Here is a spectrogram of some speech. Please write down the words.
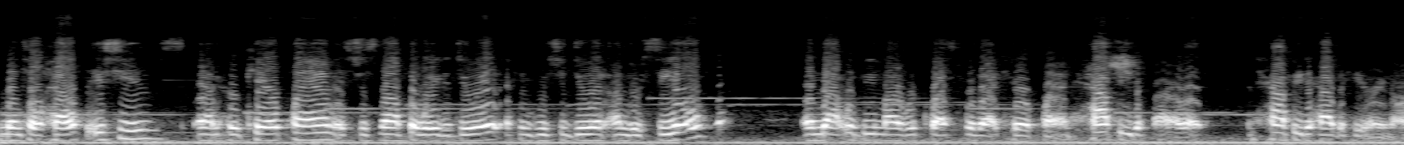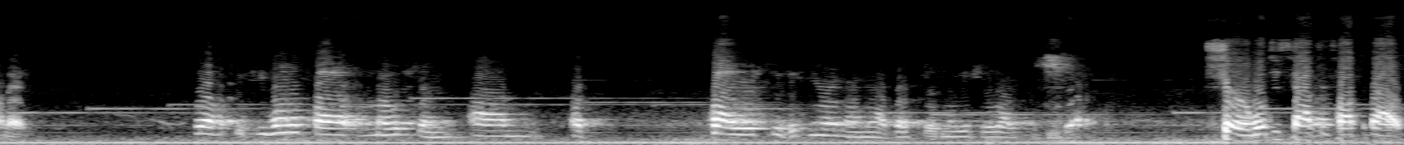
mental health issues and her care plan. It's just not the way to do it. I think we should do it under seal, and that would be my request for that care plan. Happy to file it, and happy to have a hearing on it. Well, if you want to file a motion, um, prior to the hearing on that, that certainly is your right to do that. Sure, we'll just have to talk about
